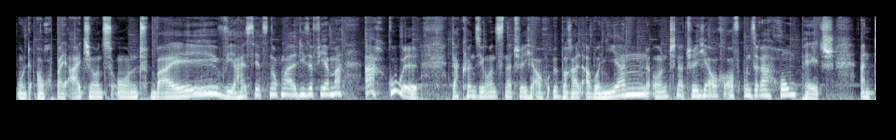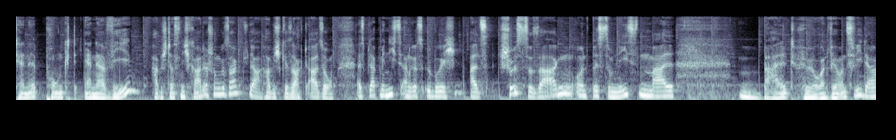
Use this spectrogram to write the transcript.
und auch bei iTunes und bei, wie heißt jetzt nochmal diese Firma? Ach, Google. Da können Sie uns natürlich auch überall abonnieren und natürlich auch auf unserer Homepage antenne.nrw. Habe ich das nicht gerade schon gesagt? Ja, habe ich gesagt. Also, es bleibt mir nichts anderes übrig, als Tschüss zu sagen und bis zum nächsten Mal. Bald hören wir uns wieder.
